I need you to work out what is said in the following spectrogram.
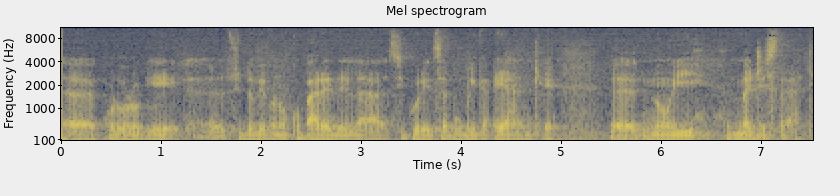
eh, coloro che eh, si dovevano occupare della sicurezza pubblica e anche eh, noi magistrati.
